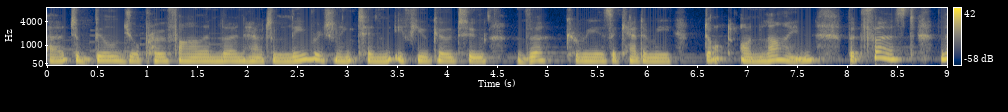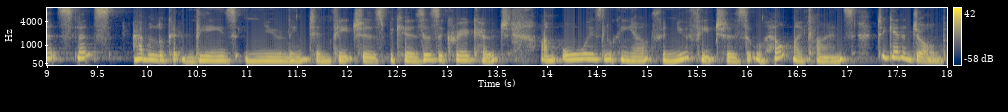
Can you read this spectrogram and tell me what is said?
uh, to build your profile and learn how to leverage LinkedIn if you go to the thecareersacademy.online. But first, let's let's have a look at these new LinkedIn features because as a career coach, I'm always looking out for new features that will help my clients to get a job,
